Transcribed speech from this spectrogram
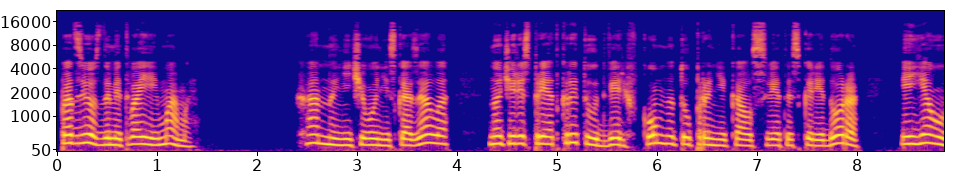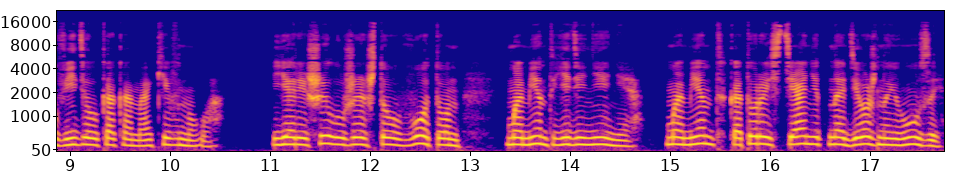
под звездами твоей мамы? Ханна ничего не сказала, но через приоткрытую дверь в комнату проникал свет из коридора, и я увидел, как она кивнула. Я решил уже, что вот он, момент единения, момент, который стянет надежные узы.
